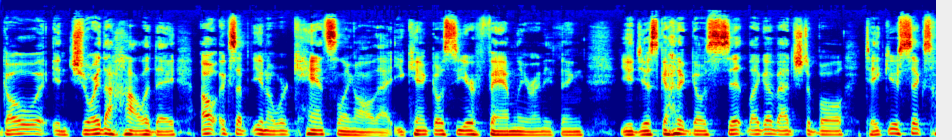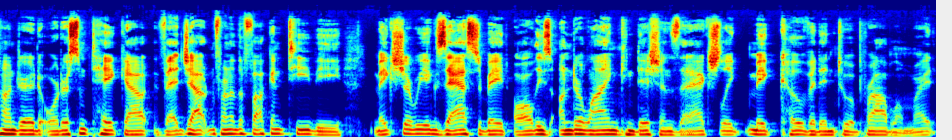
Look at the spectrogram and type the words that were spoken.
go enjoy the holiday. Oh, except you know we're canceling all that. You can't go see your family or anything. You just got to go sit like a vegetable. Take your 600, order some takeout, veg out in front of the fucking TV. Make sure we exacerbate all these underlying conditions that actually make COVID into a problem, right?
